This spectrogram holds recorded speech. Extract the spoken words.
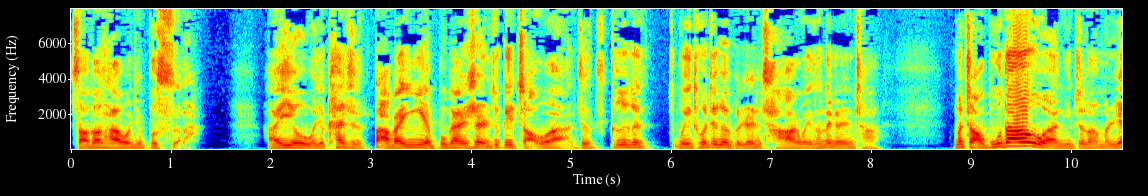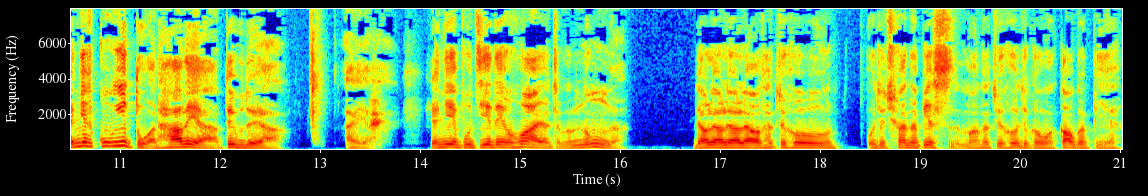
找到他我就不死了。哎呦，我就开始大半夜不干事就给找啊，就哥哥委托这个人查，委托那个人查，我找不到啊，你知道吗？人家是故意躲他的呀，对不对啊？哎呀，人家也不接电话呀，怎么弄啊？聊聊聊聊，他最后。我就劝他别死嘛，他最后就跟我告个别。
